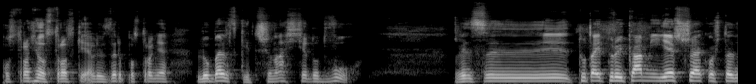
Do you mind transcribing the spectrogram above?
po stronie ostrowskiej, ale zer po stronie lubelskiej. 13 do 2. Więc yy, tutaj trójkami jeszcze jakoś ten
